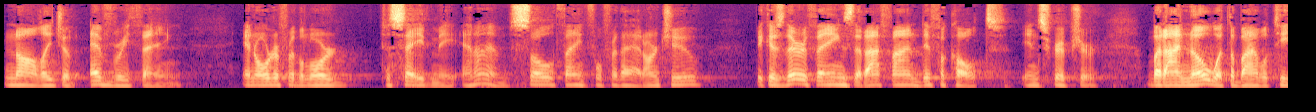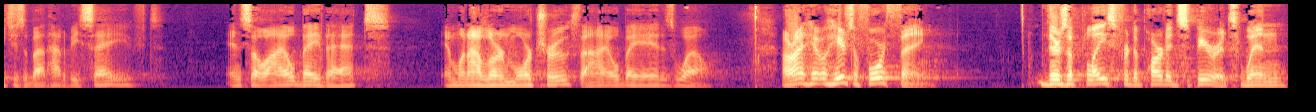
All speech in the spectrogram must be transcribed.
knowledge of everything in order for the Lord to save me. And I am so thankful for that, aren't you? Because there are things that I find difficult in Scripture, but I know what the Bible teaches about how to be saved. And so I obey that and when I learn more truth, I obey it as well. All right, here's a fourth thing. There's a place for departed spirits when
